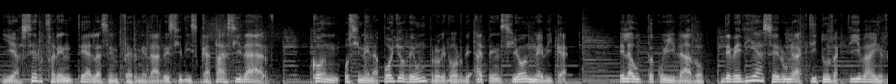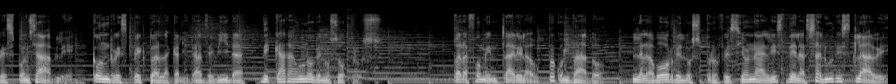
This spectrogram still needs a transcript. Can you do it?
y hacer frente a las enfermedades y discapacidad, con o sin el apoyo de un proveedor de atención médica. El autocuidado debería ser una actitud activa y responsable con respecto a la calidad de vida de cada uno de nosotros. Para fomentar el autocuidado, la labor de los profesionales de la salud es clave,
